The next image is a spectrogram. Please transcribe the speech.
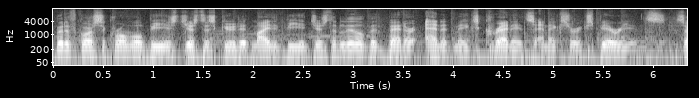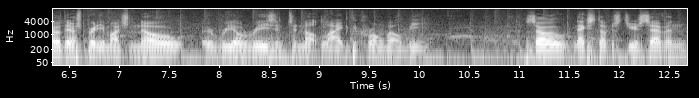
But of course the Cromwell B is just as good, it might be just a little bit better and it makes credits and extra experience. So there's pretty much no real reason to not like the Cromwell B. So next up is tier 7.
